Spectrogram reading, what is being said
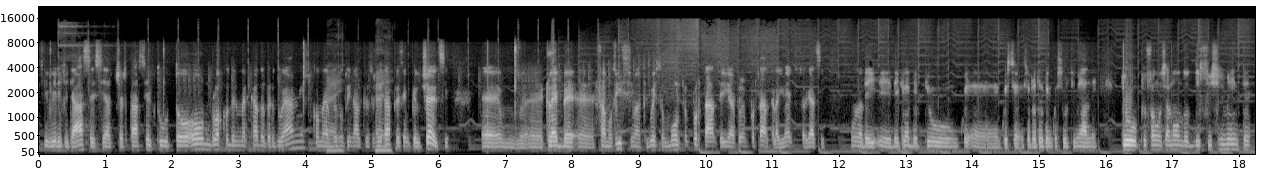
si verificasse, si accertasse il tutto, o un blocco del mercato per due anni, come è Ok, avvenuto in altre società, ok. per esempio il Chelsea, è un eh, club eh, famosissimo, anche questo molto importante, di calcio importante, la Juventus ragazzi uno dei, eh, dei club più, in eh, in questi- soprattutto in questi ultimi anni, più, più famosi al mondo, difficilmente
